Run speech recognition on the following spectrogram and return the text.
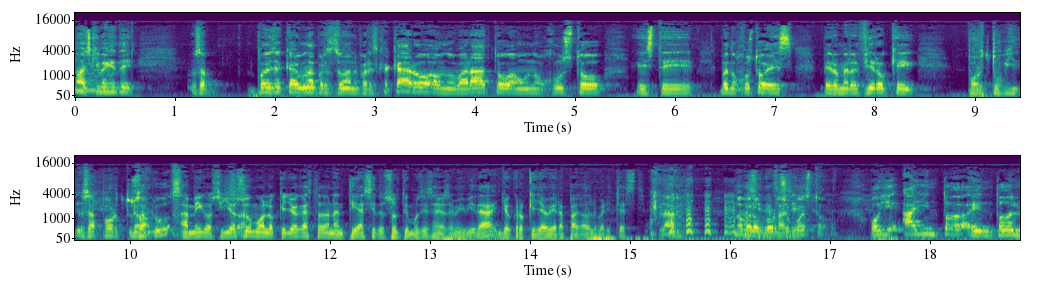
No, es que imagínate, o sea, puede ser que a alguna persona le parezca caro, a uno barato, a uno justo, este, bueno, justo es, pero me refiero que por tu vida, o sea, por tu No, salud. Amigos, si yo O sea, sumo lo que yo he gastado en antiácidos los últimos 10 años de mi vida, yo creo que ya hubiera pagado el Veritest. Claro. No, pero por fácil. supuesto. Oye, ¿hay en, todo, en, todo el-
